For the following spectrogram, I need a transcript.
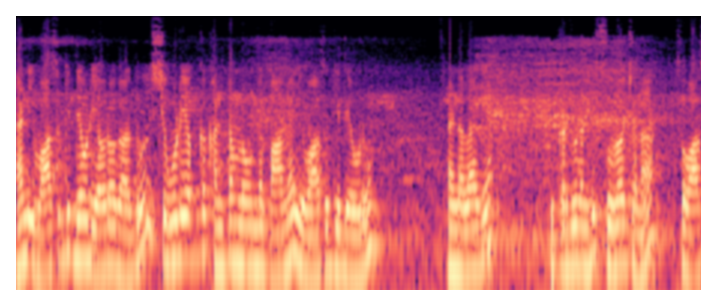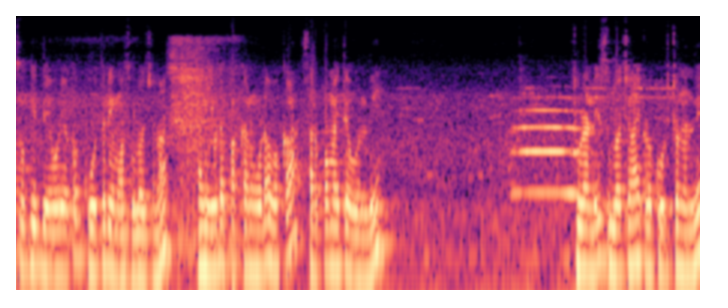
అండ్ ఈ వాసుకి దేవుడు ఎవరో కాదు శివుడి యొక్క కంఠంలో ఉండే పామే ఈ వాసుకి దేవుడు. అండ్ అలాగే ఇక్కడ చూడండి సులోచన. సో వాసుకి దేవుడి యొక్క కూతురి మా సులోచన. అండ్ ఈవిడ పక్కన కూడా ఒక సర్పం అయితే ఉంది. చూడండి సులోచన ఇక్కడ కూర్చొని ఉంది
